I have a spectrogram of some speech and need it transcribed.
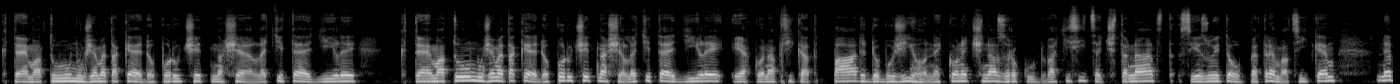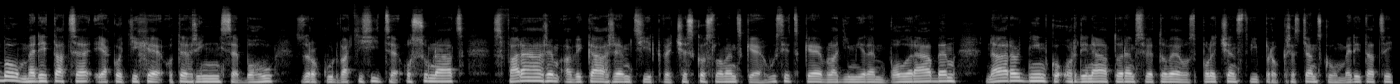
K tématu můžeme také doporučit naše letité díly k tématu můžeme také doporučit naše letité díly, jako například Pád do božího nekonečna z roku 2014 s jezuitou Petrem Vacíkem nebo Meditace jako tiché otevření se Bohu z roku 2018 s farářem a vikářem církve Československé husické Vladimírem Bolrábem, národním koordinátorem Světového společenství pro křesťanskou meditaci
